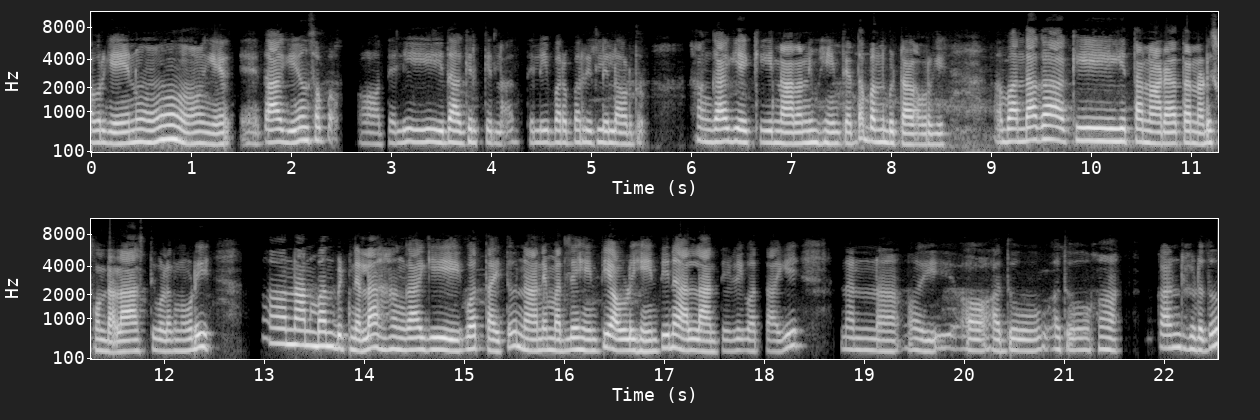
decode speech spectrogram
ಅವ್ರಿಗೇನು ಇದಾಗಿ ಏನು ಸ್ವಲ್ಪ ತಲೆ ಇದಾಗಿರ್ತಿಲ್ಲ, ತಲೆ ಬರಬರ್ ಇರಲಿಲ್ಲ ಅವ್ರದ್ದು ಹಾಗಾಗಿ ಆಕಿ, ನಾನು ನಿಮ್ಮ ಹೆಂಡತಿ ಅಂತ ಬಂದುಬಿಟ್ಟಾಳ ಅವ್ರಿಗೆ. ಬಂದಾಗ ಆಕಿ ತನ್ನ ಆಡಾಟ ನಡೆಸ್ಕೊಂಡಾಳ ಆಸ್ತಿ ಒಳಗೆ ನೋಡಿ. ನಾನು ಬಂದುಬಿಟ್ನಲ್ಲ, ಹಾಗಾಗಿ ಗೊತ್ತಾಯಿತು. ನಾನೇ ಮೊದಲೇ ಹೆಂಡತಿ, ಅವಳು ಹೆಂಡತಿನೇ ಅಲ್ಲ ಅಂತೇಳಿ ಗೊತ್ತಾಗಿ ನನ್ನ ಅದು ಅದು, ಹಾಂ, ಕಂಡು ಹಿಡಿದು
